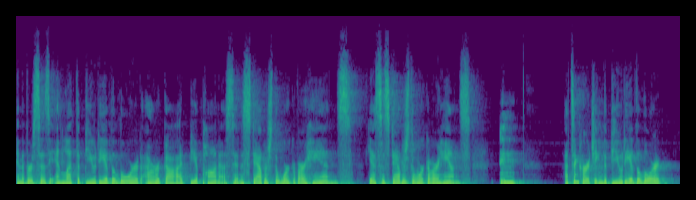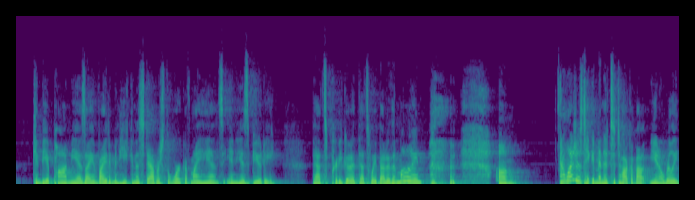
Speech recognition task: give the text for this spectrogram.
And the verse says, And let the beauty of the Lord our God be upon us and establish the work of our hands. Yes, establish the work of our hands. That's encouraging. The beauty of the Lord can be upon me as I invite him, and he can establish the work of my hands in his beauty. That's pretty good. That's way better than mine. um, I want to just take a minute to talk about, you know, really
